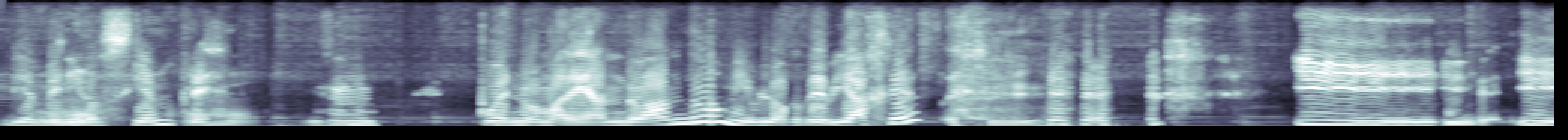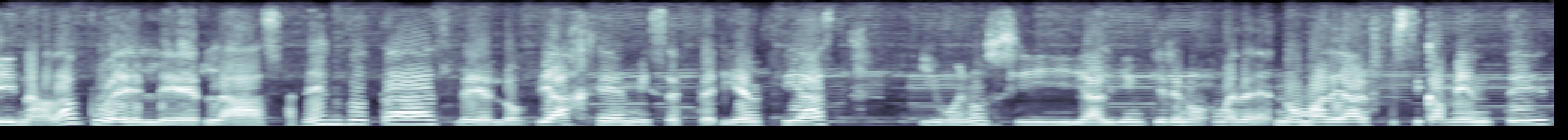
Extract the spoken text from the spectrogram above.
bienvenido siempre. ¿Cómo? Pues nomadeando ando, mi blog de viajes. Sí. y, y nada, pues leer las anécdotas, leer los viajes, mis experiencias. Y bueno, si alguien quiere nomadear físicamente,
